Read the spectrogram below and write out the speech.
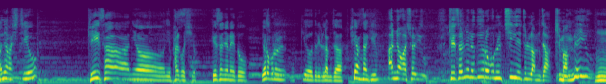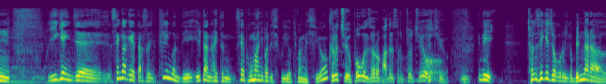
안녕하시지요? 계사년이 밝으시오. 계사년에도 여러분을 웃겨드릴 남자 최양락이요. 안녕하셔요. 계산년에도 여러분을 치유해줄 남자 김학래요. 음, 이게 이제 생각에 따라서 틀린 건데 일단 하여튼 새해 복 많이 받으시고요, 김학래 씨요. 그렇죠. 복은 서로 받을수록 좋지요. 그렇죠. 근데 전 세계적으로 이거 몇 나라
